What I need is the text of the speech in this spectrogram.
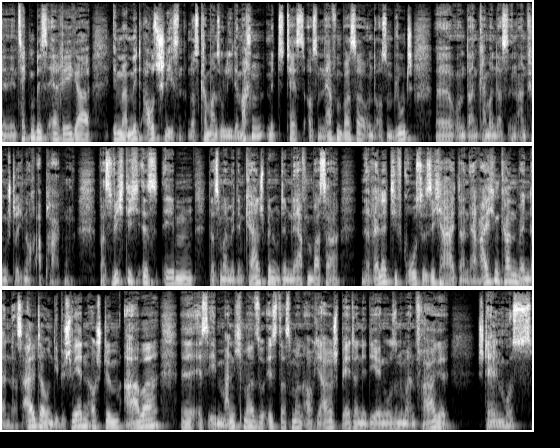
den Zeckenbisserreger, immer mit ausschließen. Das kann man solide machen mit Tests aus dem Nervenwasser und aus dem Blut äh, und dann kann man das in Anführungsstrichen auch abhaken. Was wichtig ist eben, dass man mit dem Kernspin und dem Nervenwasser eine relativ große Sicherheit dann erreichen kann, wenn dann das Alter und die Beschwerden auch stimmen, aber äh, es eben manchmal so ist, dass man auch Jahre später eine Diagnose nochmal in Frage stellen muss.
